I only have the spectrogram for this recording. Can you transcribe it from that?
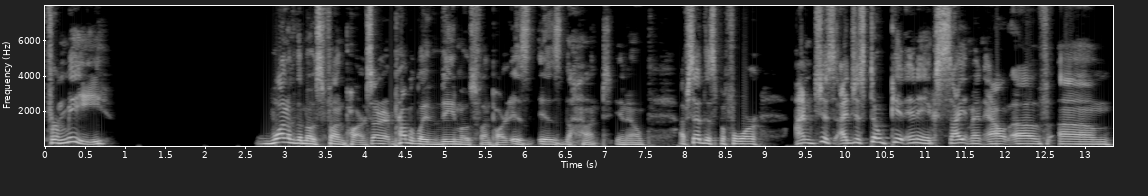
for me one of the most fun parts, or probably the most fun part, is is the hunt. You know, I've said this before. I'm just I just don't get any excitement out of um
